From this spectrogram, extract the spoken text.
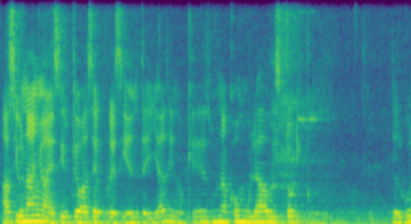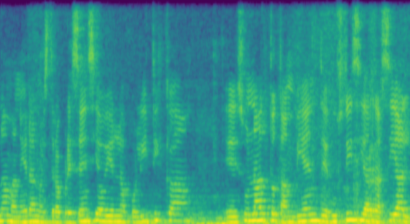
hace un año a decir que va a ser presidente ya, sino que es un acumulado histórico. De alguna manera nuestra presencia hoy en la política es un acto también de justicia racial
